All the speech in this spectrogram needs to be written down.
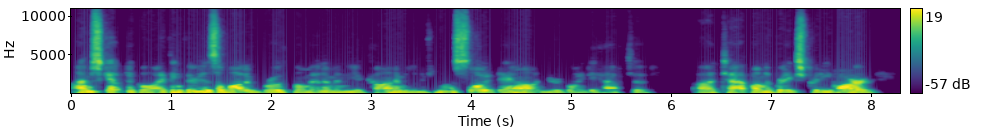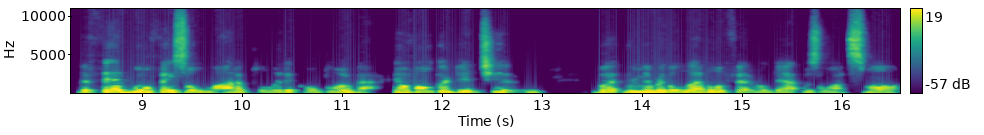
I'm skeptical. I think there is a lot of growth momentum in the economy. And if you want to slow it down, you're going to have to uh, tap on the brakes pretty hard. The Fed will face a lot of political blowback. Now, Volcker did too, but remember the level of federal debt was a lot smaller.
